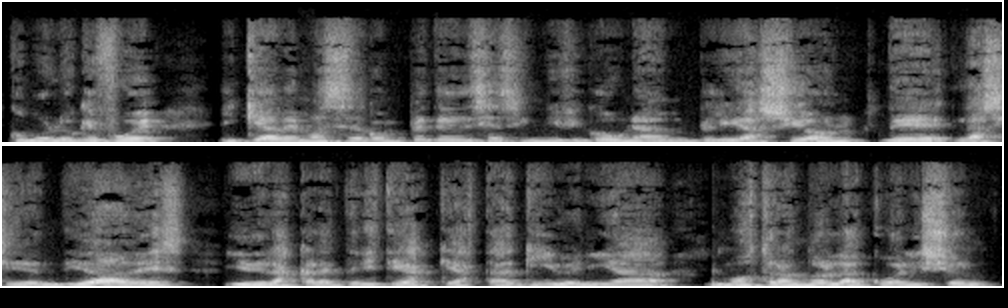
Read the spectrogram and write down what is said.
como lo que fue y que además esa competencia significó una ampliación de las identidades y de las características que hasta aquí venía mostrando la coalición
